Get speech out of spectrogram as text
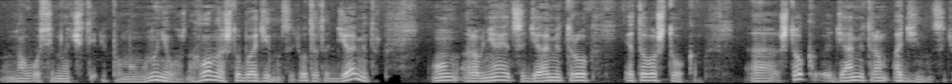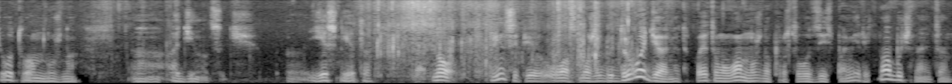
на 8 на 4, по-моему, ну неважно. Главное, чтобы 11. Вот этот диаметр, он равняется диаметру этого штока. Э, шток диаметром 11. Вот вам нужно 11 если это... Но, в принципе, у вас может быть другой диаметр, поэтому вам нужно просто вот здесь померить. Ну, обычно это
